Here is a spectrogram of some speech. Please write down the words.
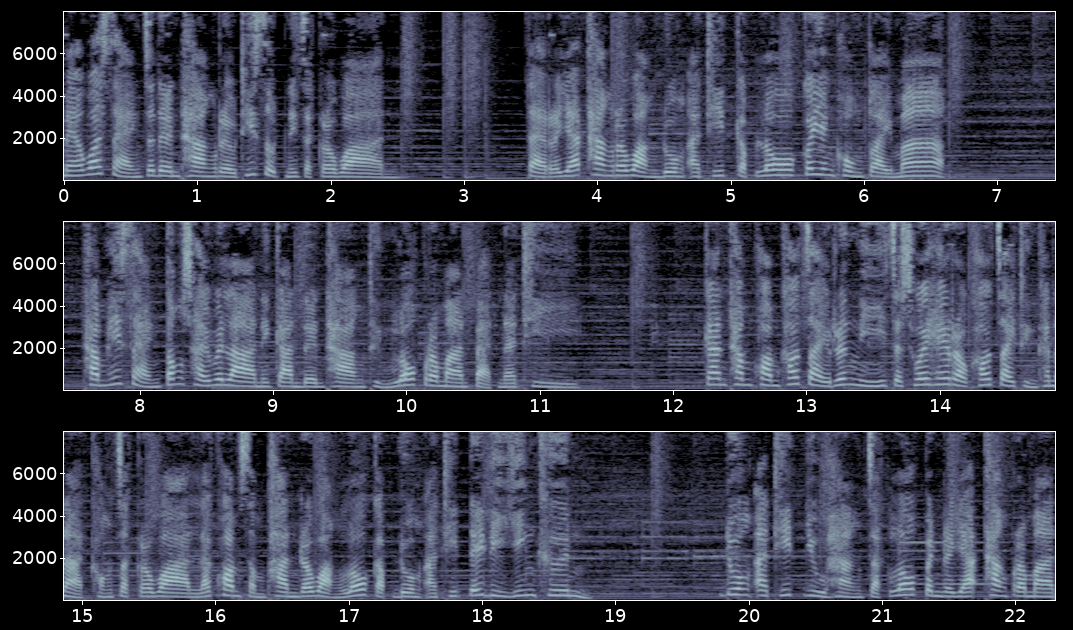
แม้ว่าแสงจะเดินทางเร็วที่สุดในจักรวาล แต่ระยะทางระหว่างดวงอาทิตย์กับโลกก็ยังคงไกลมาก ทำให้แสงต้องใช้เวลาในการเดินทางถึงโลกประมาณ 8 นาที การทำความเข้าใจเรื่องนี้จะช่วยให้เราเข้าใจถึงขนาดของจักรวาล และความสัมพันธ์ระหว่างโลกกับดวงอาทิตย์ได้ดียิ่งขึ้น ดวงอาทิตย์อยู่ห่างจากโลกเป็นระยะทางประมาณ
